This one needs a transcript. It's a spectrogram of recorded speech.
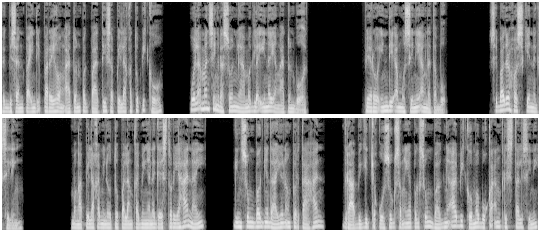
Kag bisan pa hindi pareho ang aton pagpati sa pila ka topiko, wala man sing rason nga maglainay ang aton buot pero hindi amo sini ang natabo. Si Brother Hoskin nagsiling. Mga pila ka minuto pa lang kami nga nagaistoryahanay, ginsumbag niya dayon ang pertahan. Grabe gid kakusog sang iya pagsumbag nga abi ko mabuka ang kristal sini.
